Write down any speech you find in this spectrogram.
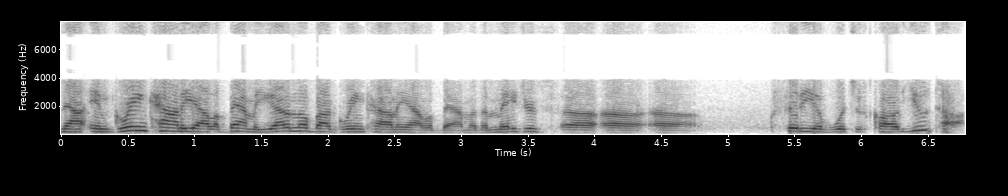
Now, in Greene County, Alabama, you got to know about Greene County, Alabama, the major uh, uh, uh, city of which is called Utah,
